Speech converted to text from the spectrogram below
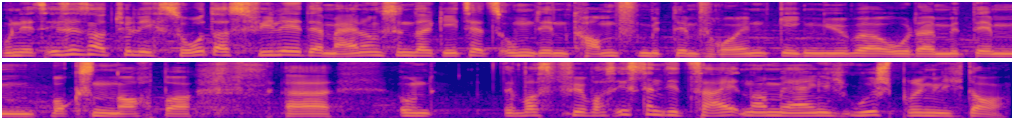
Und jetzt ist es natürlich so, dass viele der Meinung sind, da geht es jetzt um den Kampf mit dem Freund gegenüber oder mit dem Boxennachbar. Äh, und was, für was ist denn die Zeitnahme eigentlich ursprünglich da?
